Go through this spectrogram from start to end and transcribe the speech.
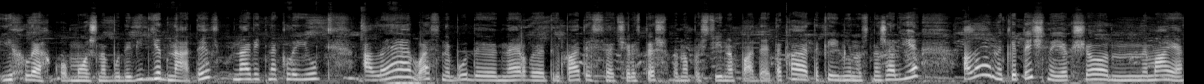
їх легко можна буде від'єднати навіть на клею, але у вас не буде нерви тріпатися через те, що воно постійно падає. Така такий мінус, на жаль, є, але не критично, якщо немає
